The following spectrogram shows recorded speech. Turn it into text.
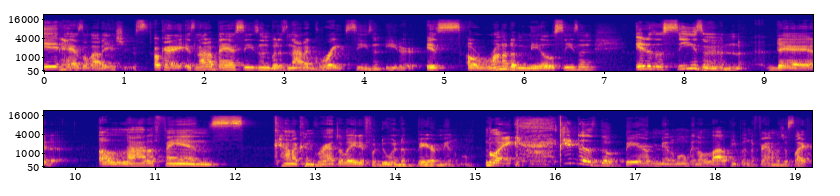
it has a lot of issues. Okay, it's not a bad season, but it's not a great season either. It's a run-of-the-mill season. It is a season that a lot of fans kind of congratulated for doing the bare minimum. Like, it does the bare minimum, and a lot of people in the fandom are just like,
